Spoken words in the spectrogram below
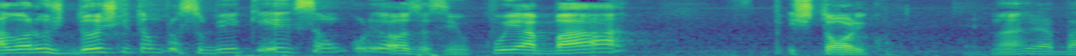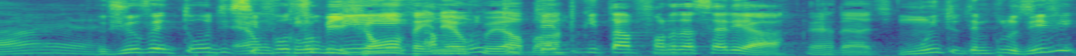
Agora, os dois que estão para subir aqui são curiosos. Assim. O Cuiabá, histórico. Né? Cuiabá é. O Juventude, É se um for clube subir, jovem, há né, o muito Cuiabá. tempo que está fora da Série A. Verdade. Muito tempo. Inclusive,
